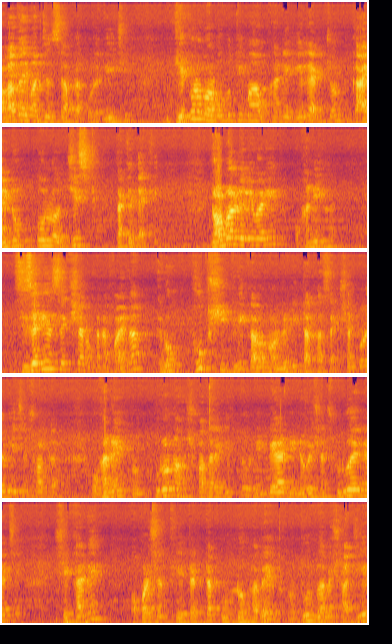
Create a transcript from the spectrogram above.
আলাদা এমার্জেন্সি আমরা করে দিয়েছি। যে কোনো গর্ভবতী মা ওখানে গেলে একজন গাইনোকোলজিস্ট তাকে দেখে। নর্মাল ডেলিভারি ওখানেই হয়। সিজারিয়ান সেকশন ওখানে হয় না এবং খুব শীঘ্রই, কারণ অলরেডি টাকা স্যাংশন করে দিয়েছেন সরকার। ওখানে পুরনো হাসপাতালে কিন্তু রিপেয়ার রিনোভেশন শুরু হয়ে গেছে। সেখানে অপারেশন থিয়েটারটা পূর্ণভাবে, নতুনভাবে সাজিয়ে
